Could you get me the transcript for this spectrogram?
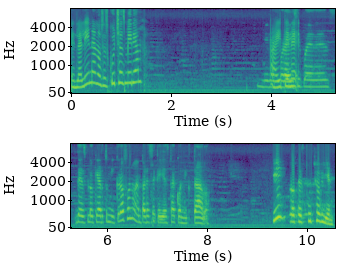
en la línea. ¿Nos escuchas, Miriam? ahí, tiene... si puedes desbloquear tu micrófono, me parece que ya está conectado. Sí, los escucho bien.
